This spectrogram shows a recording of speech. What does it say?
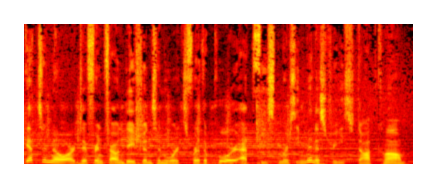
Get to know our different foundations and works for the poor at feastmercyministries.com.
